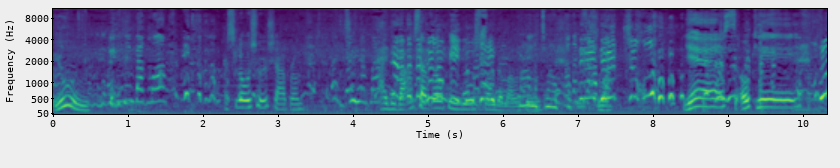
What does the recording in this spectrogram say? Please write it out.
Yun. Ito yung bag mo. Closer siya from... Ay, di ba? Ang sarap ng feelings from the mountain. Dire-diretso ko. Yes, okay. Niyo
